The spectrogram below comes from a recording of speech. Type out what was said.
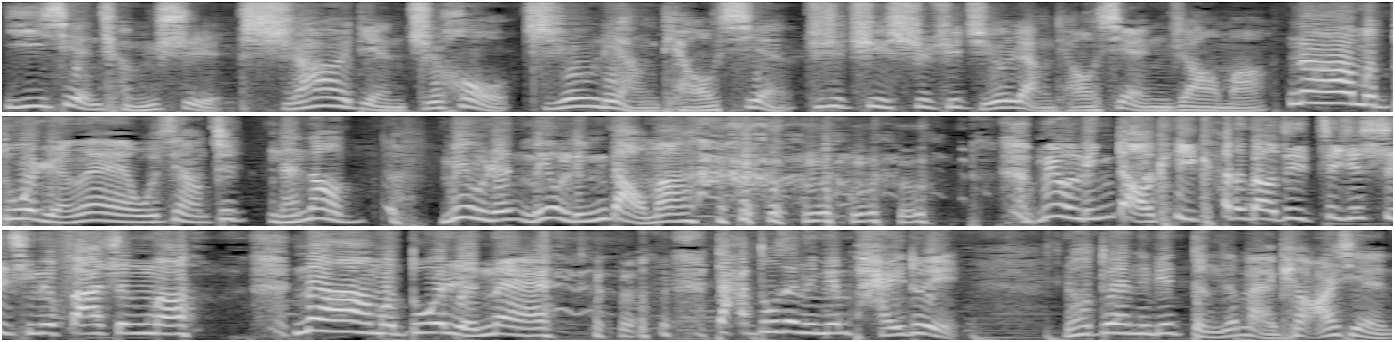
一线城市，十二点之后只有两条线，就是去市区只有两条线，你知道吗？那么多人哎，我想这难道呃没有人没有领导吗？没有领导可以看得到这这些事情的发生吗？那么多人呢，大家都在那边排队。然后都在那边等着买票，而且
